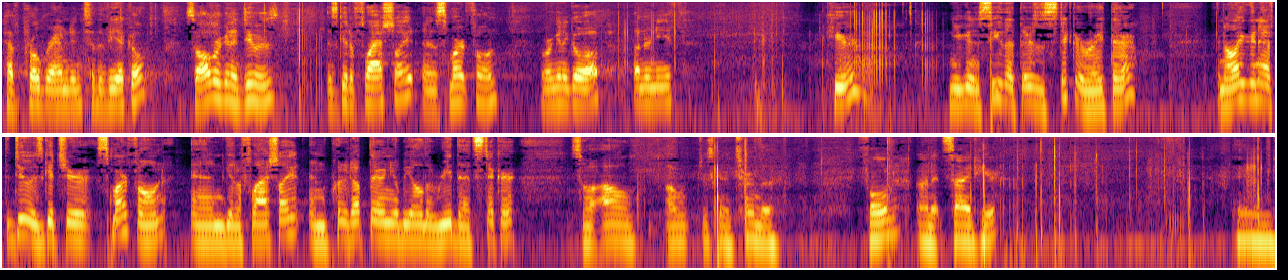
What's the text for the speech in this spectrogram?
have programmed into the vehicle. So all we're going to do is, is get a flashlight and a smartphone and we're going to go up underneath here and you're going to see that there's a sticker right there and all you're going to have to do is get your smartphone and get a flashlight and put it up there and you'll be able to read that sticker. So I'll, I'm just going to turn the phone on its side here and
